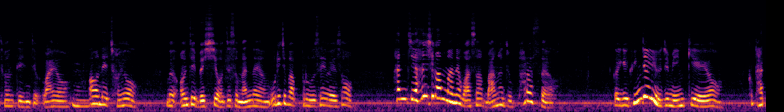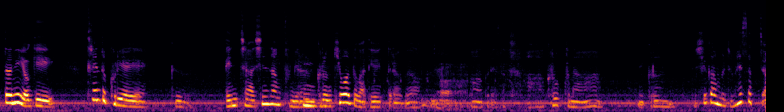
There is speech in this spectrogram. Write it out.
저한테 이제 와요. 음. 아, 네, 저요. 뭐 언제 몇 시 어디서 만나요? 우리 집 앞으로 오세요 해서 한지 한 시간 만에 와서 만 원 주고 팔았어요. 그러니까 이게 굉장히 요즘 인기예요. 그 봤더니 여기 트렌드 코리아에 그 N차 신상품이라는 음. 그런 키워드가 되어 있더라고요. 아, 아, 그래서 아, 그렇구나. 네, 그런 실감을 좀 했었죠.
